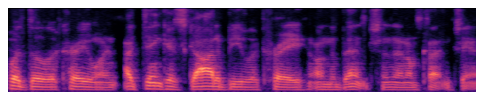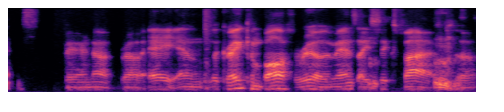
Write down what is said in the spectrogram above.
but the Lecrae one, I think it's got to be Lecrae on the bench, and then I'm cutting Chance. Fair enough, bro. Hey, and Lecrae can ball for real. The man's like six five, so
